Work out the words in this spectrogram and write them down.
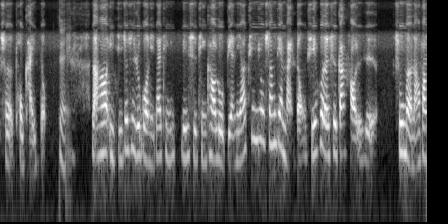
车偷开走。对，然后以及就是如果你在停临时停靠路边，你要进入商店买东西，或者是刚好就是出门然后发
